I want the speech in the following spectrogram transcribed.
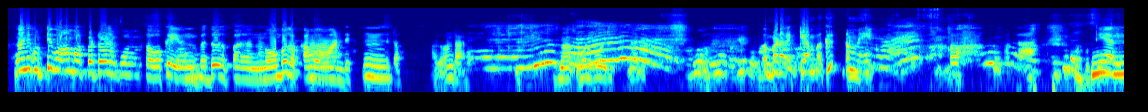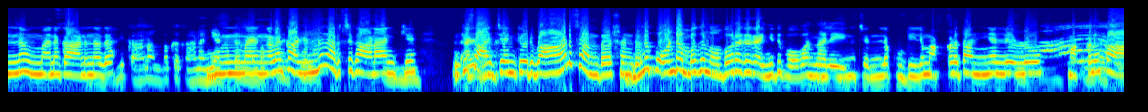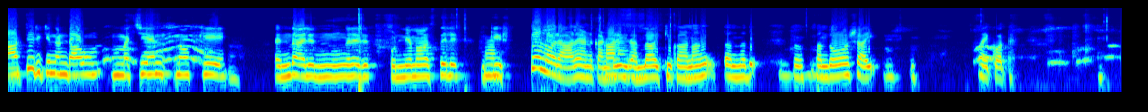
എന്നാ കുട്ടി പോകാൻ പുറപ്പെട്ടോളൂ ഓക്കെ ഇത് ഇപ്പൊ നോമ്പ് തൊക്കാൻ പോവാണ്ട്. കേട്ടോ അതുകൊണ്ടാണ്. പോരി. എന്നാൽ. ഇവിടെ വെക്കാൻ വെക്ക് അമ്മേ. നീ എന്നാ ഉമ്മാനെ കാണുന്നത്? കാണാം. ഉമ്മ, നിങ്ങളെ കണ്ണ് നിറച്ച് കാണാൻ എനിക്ക് സാധിച്ച എനിക്ക് ഒരുപാട് സന്തോഷമുണ്ട്. ഇന്ന് പോണ്ട അമ്മയ്ക്ക് നോമ്പോറൊക്കെ കഴിഞ്ഞിട്ട് പോവാന്നാലേ ചെന്നില്ല കുടിയിൽ മക്കൾ തന്നെയല്ലേ ഉള്ളൂ. മക്കൾ കാത്തിരിക്കുന്നുണ്ടാവും ഉമ്മച്ചിയെ നോക്കി. എന്തായാലും ഇങ്ങനെ ഒരു പുണ്യമാസത്തിൽ എനിക്ക് ഇഷ്ടമുള്ള ഒരാളെയാണ് കണ്ടത് അല്ലാക്ക് കാണാൻ തന്നത്. സന്തോഷായി. ആയിക്കോട്ടെ.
